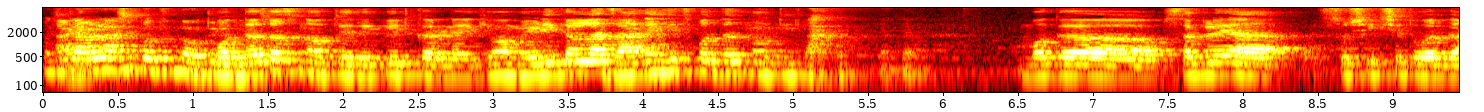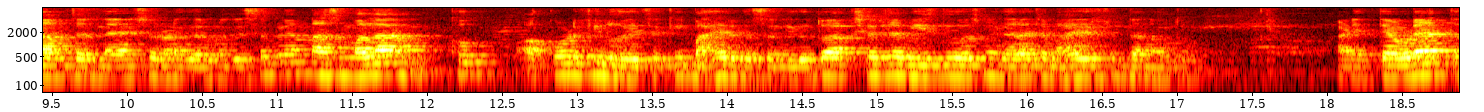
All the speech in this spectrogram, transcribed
म्हणजे अशी पद्धत नव्हती. पद्धतच नव्हती रिपीट करणे किंवा मेडिकलला जाणे हीच पद्धत नव्हती. मग अं, सगळे अं, सुशिक्षित वर्ग आमच्या ज्ञानेश्वर नगरमध्ये सगळ्यांना असं मला खूप ऑकवर्ड फील व्हायचं की बाहेर कसं निघतो अक्षरशः वीस दिवस मी घराच्या बाहेर सुद्धा नव्हतो. आणि तेवढ्यात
